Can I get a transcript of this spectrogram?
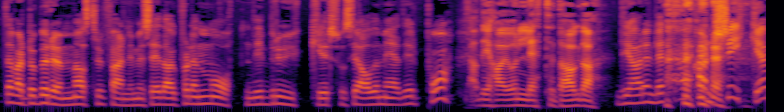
det er verdt å berømme Astrup Fearnley-museet i dag for den måten de bruker sosiale medier på. Ja, De har jo en lett dag, da. De har en lett Kanskje ikke.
